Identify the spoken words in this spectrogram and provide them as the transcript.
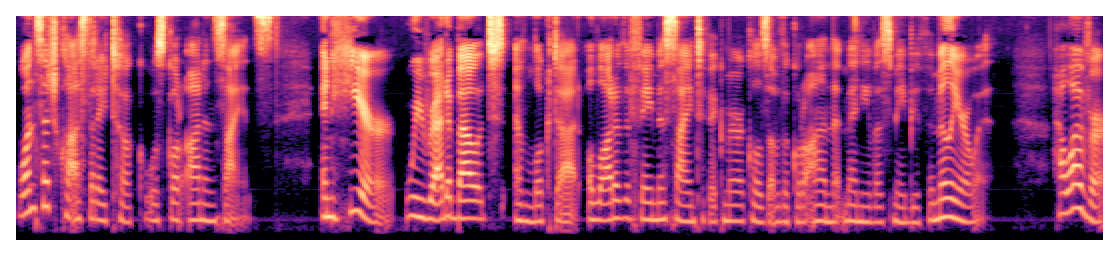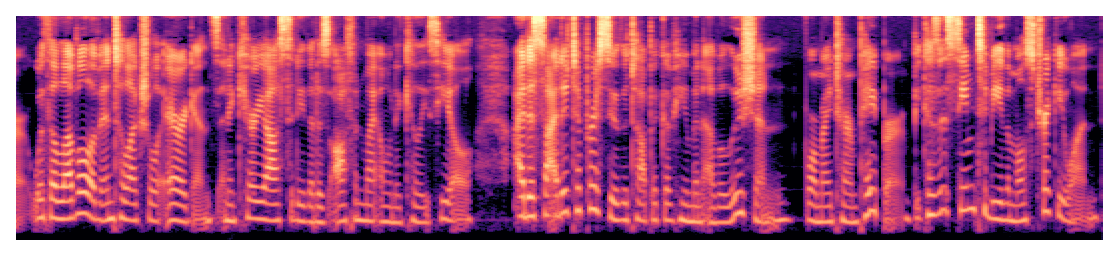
One such class that I took was Quran and Science. And here we read about and looked at a lot of the famous scientific miracles of the Quran that many of us may be familiar with. However, with a level of intellectual arrogance and a curiosity that is often my own Achilles heel, I decided to pursue the topic of human evolution for my term paper because it seemed to be the most tricky one.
